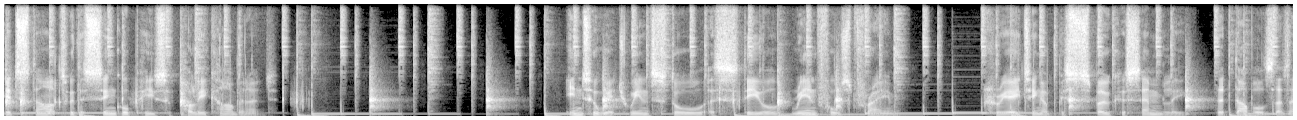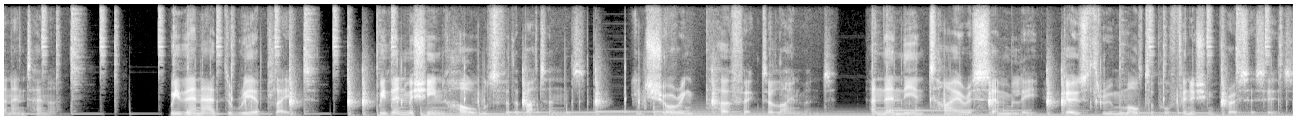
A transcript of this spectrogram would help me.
It starts with a single piece of polycarbonate, into which we install a steel reinforced frame, creating a bespoke assembly that doubles as an antenna. We then add the rear plate. We then machine holes for the buttons, ensuring perfect alignment. And then the entire assembly goes through multiple finishing processes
